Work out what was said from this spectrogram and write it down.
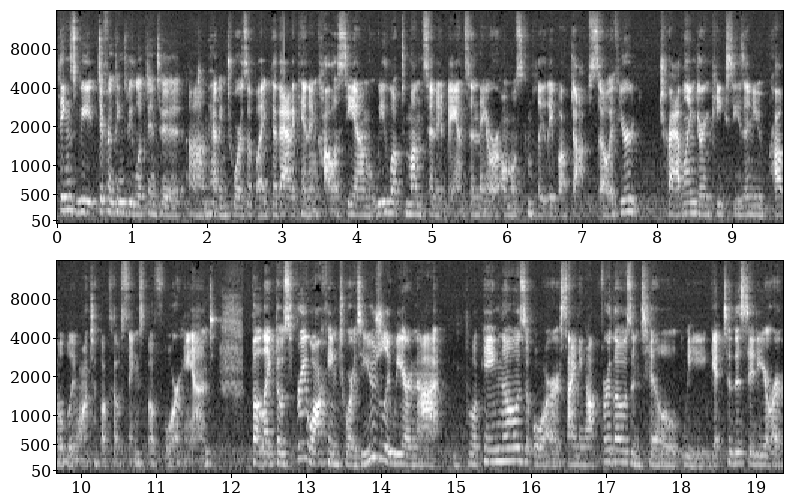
things we different things we looked into um, having tours of like the vatican and colosseum we looked months in advance and they were almost completely booked up so if you're traveling during peak season, you probably want to book those things beforehand. But like those free walking tours, usually we are not booking those or signing up for those until we get to the city or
